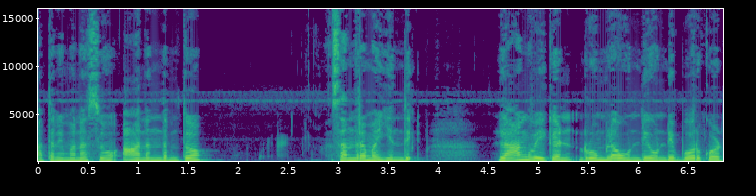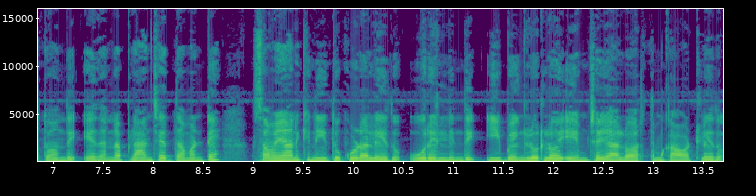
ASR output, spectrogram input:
అతని మనసు ఆనందంతో సంద్రమయ్యింది. లాంగ్ వీకెండ్ రూమ్లో ఉండి ఉండి బోర్ కొడుతోంది. ఏదన్నా ప్లాన్ చేద్దామంటే సమయానికి నీతు కూడా లేదు. ఊరెళ్ళింది. ఈ బెంగళూరులో ఏం చేయాలో అర్థం కావట్లేదు.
